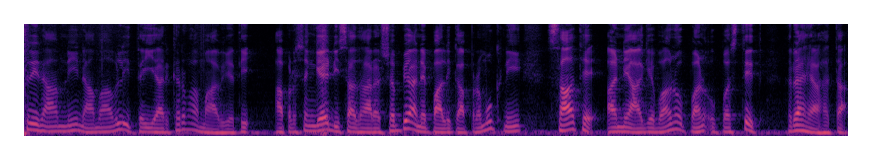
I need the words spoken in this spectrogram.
શ્રીરામની નામાવલી તૈયાર કરવામાં આવી હતી. આ પ્રસંગે ડીસા ધારાસભ્ય અને પાલિકા પ્રમુખની સાથે અન્ય આગેવાનો પણ ઉપસ્થિત રહ્યા હતા.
